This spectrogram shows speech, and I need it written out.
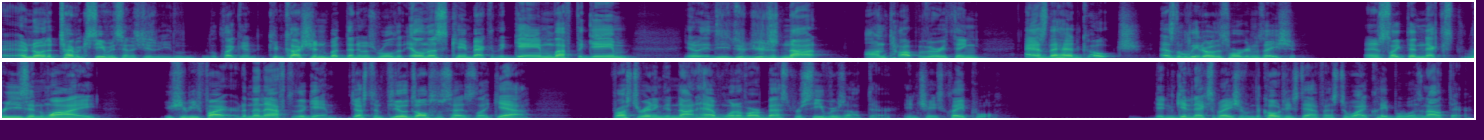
Uh, no, the Tyrique Stevenson, excuse me, looked like a concussion, but then it was ruled an illness. Came back in the game, left the game. You know, you're just not on top of everything as the head coach, as the leader of this organization, and it's like the next reason why you should be fired. And then after the game, Justin Fields also says, like, yeah, frustrating to not have one of our best receivers out there in Chase Claypool. Didn't get an explanation from the coaching staff as to why Claypool wasn't out there.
